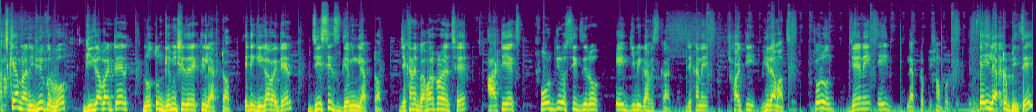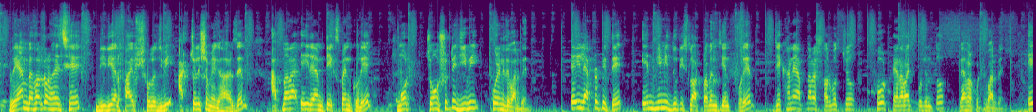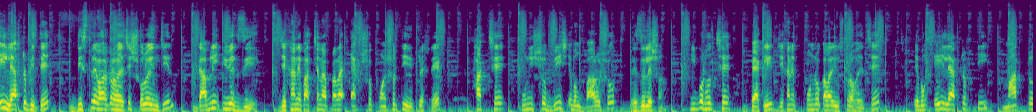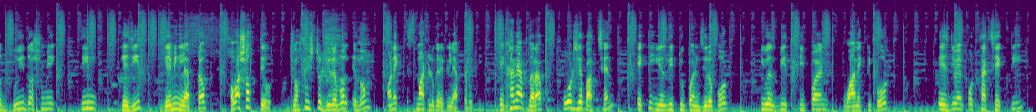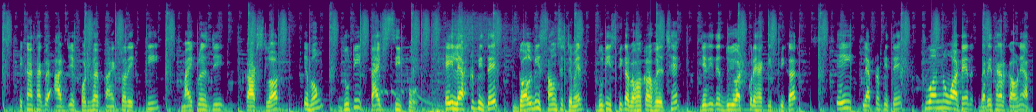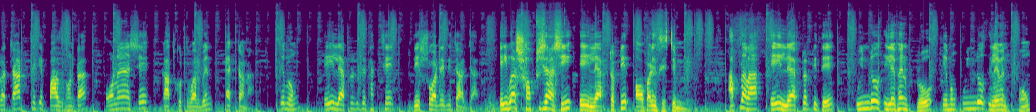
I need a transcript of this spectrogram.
আজকে আমরা রিভিউ করব গিগাবাইটের নতুন গেমিং সিরিজের একটি ল্যাপটপ এটি গিগাবাইটের জি সিক্স গেমিং ল্যাপটপ যেখানে ব্যবহার করা হয়েছে RTX four zero six zero eight GB graphics card যেখানে ছয়টি ভিরাম আছে। চলুন জেনে এই ল্যাপটপটি সম্পর্কে। এই ল্যাপটপটিতে র্যাম ব্যবহার করা হয়েছে ডিডিআর ফাইভ ষোলো জিবি আটচল্লিশশো মেগাহার্জের আপনারা এই র্যামটি এক্সপ্যান্ড করে মোট চৌষট্টি জিবি করে নিতে পারবেন। এই ল্যাপটপটিতে এনভিএমই দুটি স্লট পাবেন জেন ফোরের যেখানে আপনারা সর্বোচ্চ ফোর টেরাবাইট পর্যন্ত ব্যবহার করতে পারবেন। এই ল্যাপটপটিতে ডিসপ্লে ব্যবহার করা হয়েছে ষোলো ইঞ্চির ডাব্লিউ ইউএক্সিএ যেখানে পাচ্ছেন আপনারা একশো পঁয়ষট্টি রিফ্রেশ রেট, থাকছে উনিশশো বিশ এবং বারোশো রেজুলেশন। কিবোর্ড হচ্ছে ব্যাকলিট, যেখানে পনেরো কালার ইউজ করা হয়েছে এবং এই ল্যাপটপটি মাত্র দুই দশমিক তিন কেজির গেমিং ল্যাপটপ হওয়া সত্ত্বেও যথেষ্ট ডিউরেবল এবং অনেক স্মার্ট লুকের একটি ল্যাপটপ এটি। এখানে আপনারা পোর্ট যে পাচ্ছেন একটি USB two point zero port USB three point one একটি পোর্ট এইচডিএমআই পোর্ট থাকছে একটি, এখানে থাকবে R J forty five connector একটি মাইক্রো এসডি কার্ড স্লট এবং দুটি টাইপ সি পোর্ট এই ল্যাপটপটিতে ডলবি সাউন্ড সিস্টেমের দুটি স্পিকার ব্যবহার করা হয়েছে, যেটিতে দুই ওয়াট করে একটি স্পিকার এই ল্যাপটপটিতে চুয়ান্ন ওয়াটের ব্যাটারি থাকার কারণে আপনারা চার থেকে পাঁচ ঘণ্টা অনায়াসে কাজ করতে পারবেন একটানা। এবং এই ল্যাপটপটিতে থাকছে দেড়শো ওয়াটের একটি চার্জার এইবার সবশেষে আসি এই ল্যাপটপটির অপারেটিং সিস্টেম নিয়ে। আপনারা এই ল্যাপটপটিতে উইন্ডোজ ইলেভেন প্রো এবং উইন্ডোজ ইলেভেন হোম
